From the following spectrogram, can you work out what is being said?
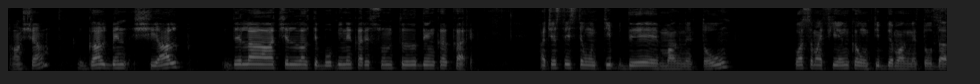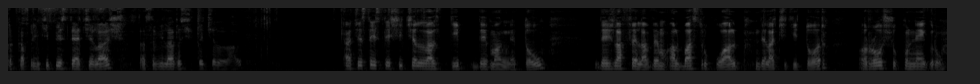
Așa. Galben și alb de la celelalte bobine care sunt de încărcare. Acesta este un tip de magnetou Poate să mai fie încă un tip de magnetou, dar ca principiu este același. Sta să vi-l arăt și pe celălalt. Acesta este și celălalt tip de magnetou. Deci la fel avem albastru cu alb de la cititor, roșu cu negru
